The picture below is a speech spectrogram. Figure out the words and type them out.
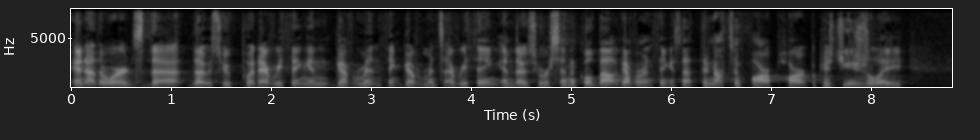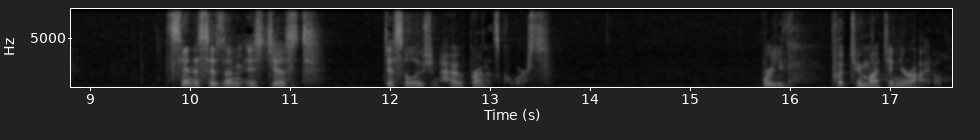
In other words, the, those who put everything in government and think government's everything, and those who are cynical about government think it's not, they're not so far apart because usually cynicism is just disillusioned hope run its course. Where you've put too much in your idol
